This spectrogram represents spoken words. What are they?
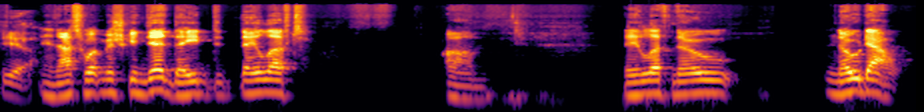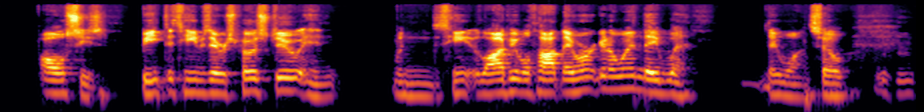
yeah. and that's what Michigan did. They they left, um, they left no no doubt all season. Beat the teams they were supposed to, and when the team, a lot of people thought they weren't going to win, they win. They won. So Mhm.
